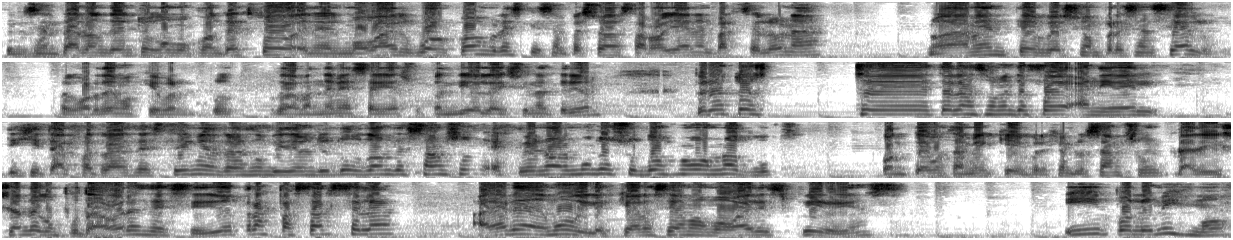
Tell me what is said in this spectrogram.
Se presentaron dentro como contexto en el Mobile World Congress que se empezó a desarrollar en Barcelona, nuevamente en versión presencial, Recordemos que la pandemia se había suspendido la edición anterior, pero esto este lanzamiento fue a nivel digital, fue a través de streaming, a través de un video en YouTube donde Samsung estrenó al mundo sus dos nuevos notebooks. Contemos también que, por ejemplo, Samsung, la división de computadores decidió traspasársela al área de móviles, que ahora se llama Mobile Experience. Y por lo mismo,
